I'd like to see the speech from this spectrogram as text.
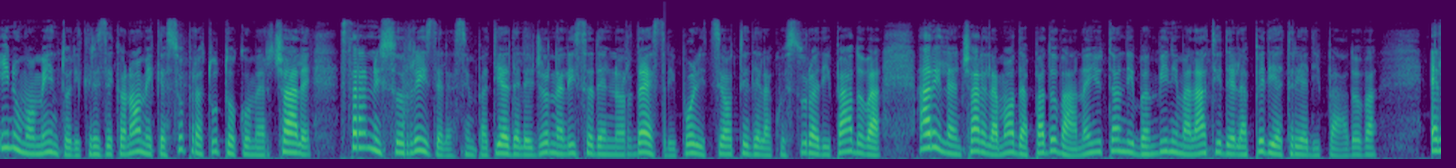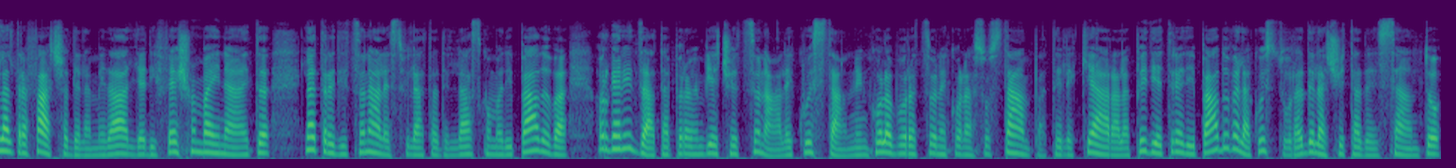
In un momento di crisi economica e soprattutto commerciale saranno i sorrisi e la simpatia delle giornaliste del nord-est, dei poliziotti della questura di Padova a rilanciare la moda padovana aiutando i bambini malati della pediatria di Padova. È l'altra faccia della medaglia di Fashion by Night, la tradizionale sfilata dell'Ascom di Padova, organizzata però in via eccezionale quest'anno in collaborazione con Assostampa, Telechiara, la pediatria di Padova e la questura della città del Santo.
